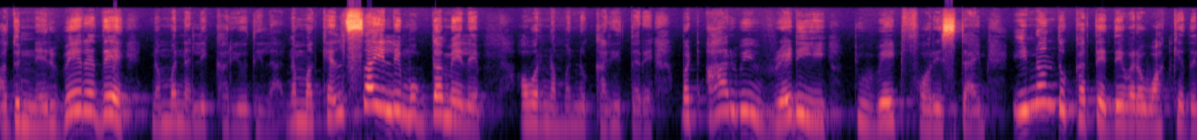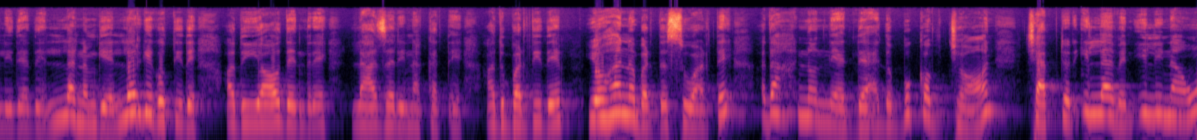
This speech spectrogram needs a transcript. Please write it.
ಅದು ನೆರವೇರದೆ ನಮ್ಮನ್ನಲ್ಲಿ ಕರೆಯೋದಿಲ್ಲ ನಮ್ಮ ಕೆಲಸ ಇಲ್ಲಿ ಮುಗ್ದ ಮೇಲೆ ಅವರು ನಮ್ಮನ್ನು ಕರೀತಾರೆ. But are we ready to wait for his time ಇನ್ನೊಂದು ಕತೆ ದೇವರ ವಾಕ್ಯದಲ್ಲಿದೆ. ಅದೆಲ್ಲ ನಮಗೆ ಎಲ್ಲರಿಗೆ ಗೊತ್ತಿದೆ. ಅದು ಯಾವುದೆಂದರೆ ಲಾಜರಿನ ಕತೆ. ಅದು ಬರೆದಿದೆ. ಯೋಹಾನ ಬರೆದ ಸುವಾರ್ತೆ, ಅದ ಹನ್ನೊಂದನೇ ಅಧ್ಯಾಯ the book of John chapter eleven ಇಲ್ಲಿ ನಾವು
